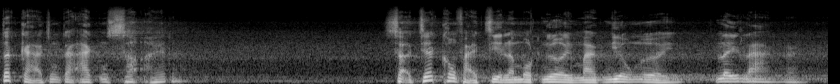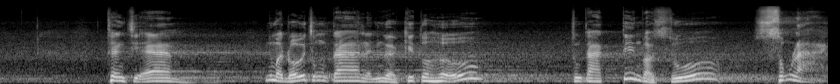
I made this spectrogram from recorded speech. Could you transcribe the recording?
Tất cả chúng ta ai cũng sợ hết đó. Sợ chết không phải chỉ là một người Mà nhiều người lây lan Thưa anh chị em, Nhưng mà đối với chúng ta là những người Kitô hữu, Chúng ta tin vào Chúa Sống lại.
